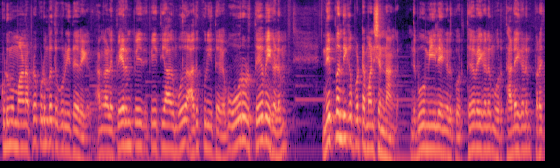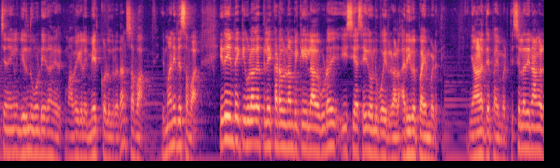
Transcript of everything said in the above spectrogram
குடும்பமான அப்புறம் குடும்பத்துக்குரிய தேவைகள். அங்கால பேரன் பே பேத்தி ஆகும்போது அதுக்குரிய தேவை. ஒவ்வொரு தேவைகளும் நிர்பந்திக்கப்பட்ட மனுஷன் நாங்கள். இந்த பூமியில் எங்களுக்கு ஒரு தேவைகளும் ஒரு தடைகளும் பிரச்சனைகளும் இருந்து கொண்டே தான் இருக்கும். அவைகளை மேற்கொள்கிறது தான் சவால். இது மனித சவால். இதை இன்றைக்கு உலகத்திலே கடவுள் நம்பிக்கை இல்லாத கூட ஈஸியாக செய்து கொண்டு போயிருக்கிறாள். அறிவை பயன்படுத்தி ஞானத்தை பயன்படுத்தி. சிலதை நாங்கள்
